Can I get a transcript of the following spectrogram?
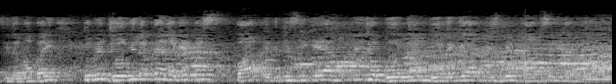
सीधा भाई, तुम्हें जो भी लगता है लगे, बस बात इतनी सी है हमने जो बोलना है बोलेंगे और किसी के बाप से नहीं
